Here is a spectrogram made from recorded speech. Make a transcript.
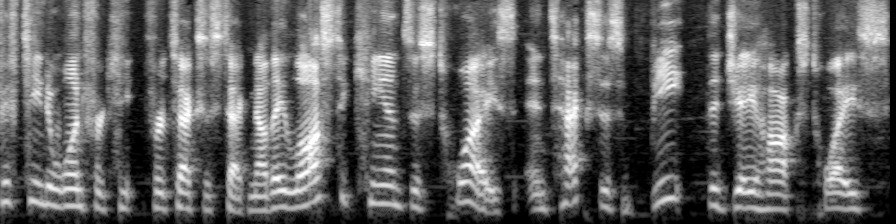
15 to 1 for for Texas Tech. Now they lost to Kansas twice and Texas beat the Jayhawks twice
